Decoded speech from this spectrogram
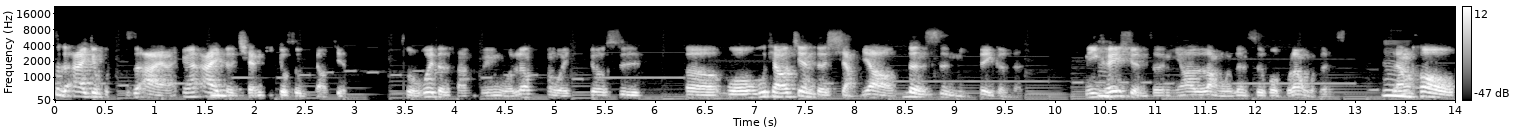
这个爱就不是爱啊，因为爱的前提就是无条件。所谓的传福音，我认为就是，呃，我无条件的想要认识你这个人，你可以选择你要让我认识或不让我认识。嗯然后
